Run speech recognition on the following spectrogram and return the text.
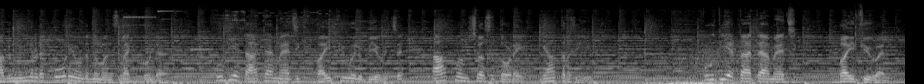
അത് നിങ്ങളുടെ കൂടെയുണ്ടെന്ന് മനസ്സിലാക്കിക്കൊണ്ട് പുതിയ ടാറ്റ മാജിക് ബൈ ഫ്യൂവൽ ഉപയോഗിച്ച് ആത്മവിശ്വാസത്തോടെ യാത്ര ചെയ്യും. പുതിയ ടാറ്റ മാജിക് ബൈ ഫ്യൂവൽ.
